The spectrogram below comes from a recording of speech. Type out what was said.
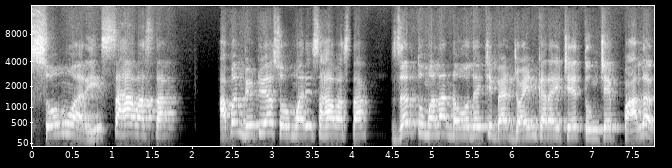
सोमवारी सहा वाजता आपण भेटूया सोमवारी सहा वाजता. जर तुम्हाला नवोदयची बॅच जॉईन करायचे तुमचे पालक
